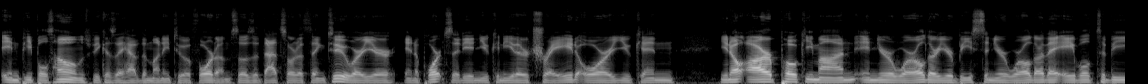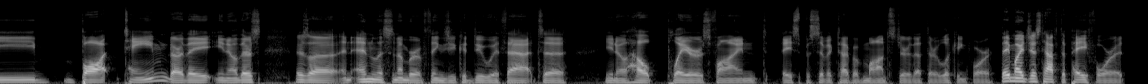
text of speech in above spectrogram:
in people's homes because they have the money to afford them. So is it that sort of thing too, where you're in a port city and you can either trade or you can, you know, are Pokemon in your world or your beasts in your world are they able to be bought, tamed? Are they, you know, there's there's a an endless number of things you could do with that to you know, help players find a specific type of monster that they're looking for. They might just have to pay for it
